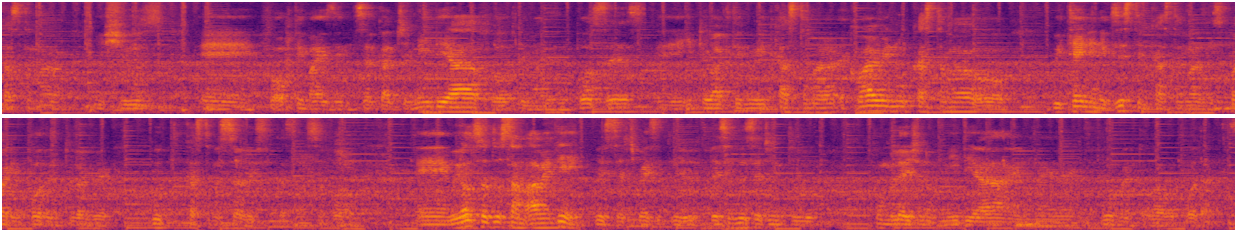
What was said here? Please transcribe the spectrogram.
customer issues, uh, for optimizing cell culture media, for optimizing the process, uh, interacting with customer, acquiring new customer, or retaining existing customers is quite important to have a good customer service, customer support. And we also do some R&D research, basically basic research into formulation of media and uh, improvement of our products.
